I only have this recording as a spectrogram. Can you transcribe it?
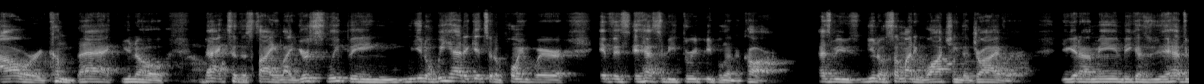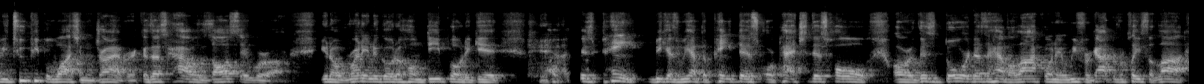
hour, come back, you know, back to the site. Like you're sleeping, you know, we had to get to the point where if it's, it has to be three people in the car, it has to be, you know, somebody watching the driver. You get what I mean? Because it had to be two people watching the driver because that's how exhausted we are. You know, running to go to Home Depot to get yeah. uh, this paint because we have to paint this or patch this hole or this door doesn't have a lock on it. We forgot to replace the lock.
